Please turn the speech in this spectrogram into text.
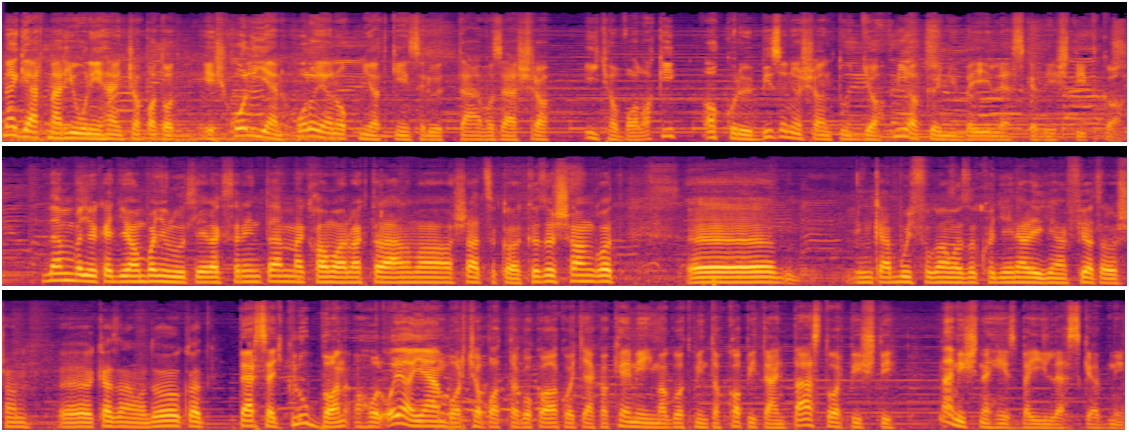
Megjárt már jó néhány csapatot, és hol ilyen, hol olyanok miatt kényszerült távozásra. Így ha valaki, akkor ő bizonyosan tudja, mi a könnyű beilleszkedés titka. Nem vagyok egy olyan bonyolult lélek szerintem, meg hamar megtalálom a srácokkal a közös hangot. Ö inkább úgy fogalmazok, hogy én elég ilyen fiatalosan kezelem a dolgokat. Persze egy klubban, ahol olyan jámbor csapattagok alkotják a kemény magot, mint a kapitány Pásztor Pisti, nem is nehéz beilleszkedni.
